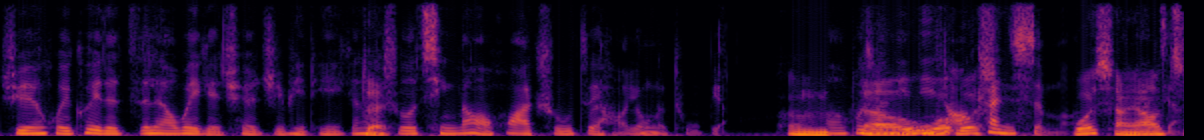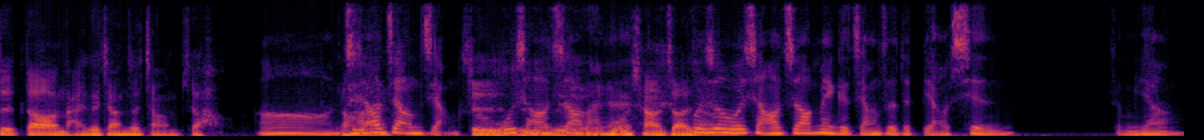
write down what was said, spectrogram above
学员回馈的资料喂给 ChatGPT，跟他说，请帮我画出最好用的图表。嗯，或者你你想要看什么？我，我想要知道哪一个讲者讲的比较好。哦，只要这样讲，说我想要知道哪个，我想要知道，或者说我想要知道每个讲者的表现怎么样。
